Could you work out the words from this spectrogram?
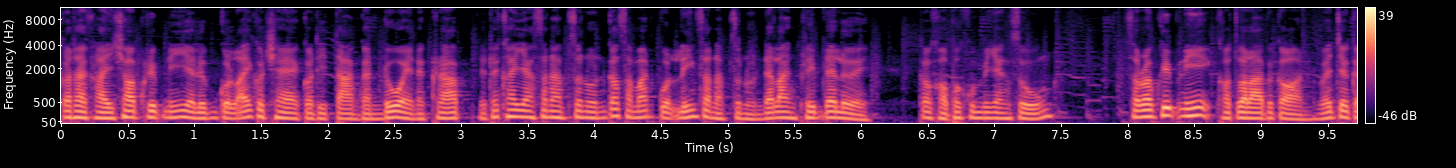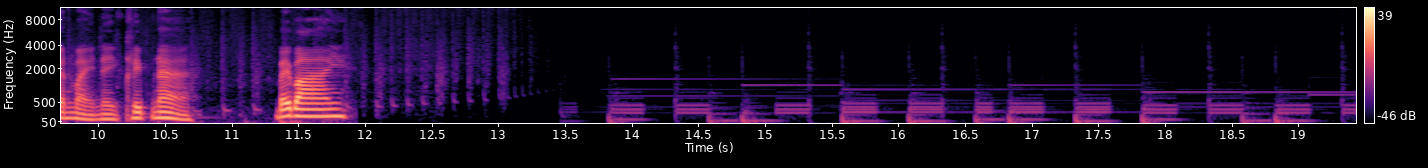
ก็ถ้าใครชอบคลิปนี้อย่าลืมกดไลค์กดแชร์กดติดตามกันด้วยนะครับหรือถ้าใครอยากสนับสนุนก็สามารถกดลิงก์สนับสนุนด้านล่างคลิปได้เลย ก็ขอบพระคุณเป็นอย่างสูงสำหรับคลิปนี้ขอตัวลาไปก่อน ไว้เจอกันใหม่ในคลิปหน้าบ๊ายบาย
